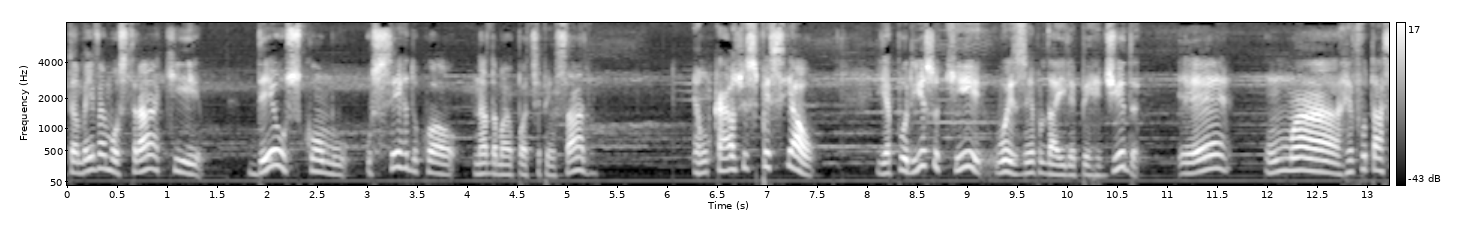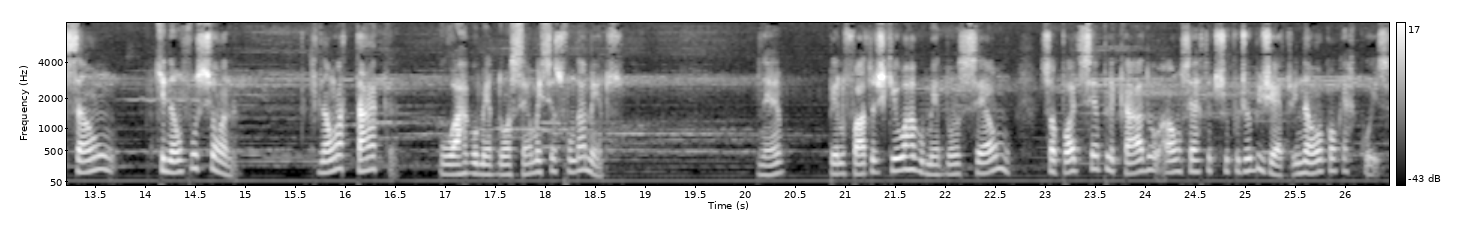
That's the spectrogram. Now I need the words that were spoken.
também vai mostrar que Deus, como o ser do qual nada maior pode ser pensado, é um caso especial. E é por isso que o exemplo da ilha perdida é uma refutação que não funciona, que não ataca o argumento do Anselmo e seus fundamentos. Né? Pelo fato de que o argumento do Anselmo só pode ser aplicado a um certo tipo de objeto e não a qualquer coisa.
